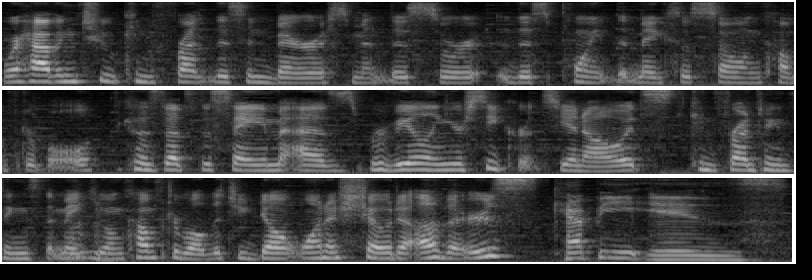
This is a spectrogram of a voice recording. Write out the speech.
we're having to confront this embarrassment, this sort this point that makes us so uncomfortable because that's the same as revealing your secrets, you know. It's confronting things that make you hmm. uncomfortable that you don't want to show to others. Keppi is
